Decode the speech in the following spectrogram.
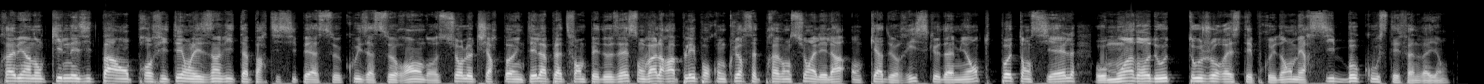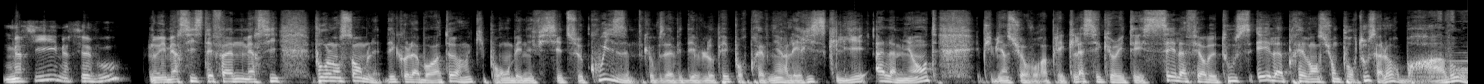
Très bien, donc qu'ils n'hésitent pas à en profiter, on les invite à participer à ce quiz, à se rendre sur le SharePoint et la plateforme P2S. On va le rappeler pour conclure, cette prévention, elle est là en cas de risque d'amiante potentiel. Au moindre doute, toujours rester prudent. Merci beaucoup Stéphane Vaillant. Merci, merci à vous. Oui, merci Stéphane, merci pour l'ensemble des collaborateurs hein, qui pourront bénéficier de ce quiz que vous avez développé pour prévenir les risques liés à l'amiante. Et puis bien sûr, vous rappelez que la sécurité, c'est l'affaire de tous et la prévention pour tous, alors bravo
